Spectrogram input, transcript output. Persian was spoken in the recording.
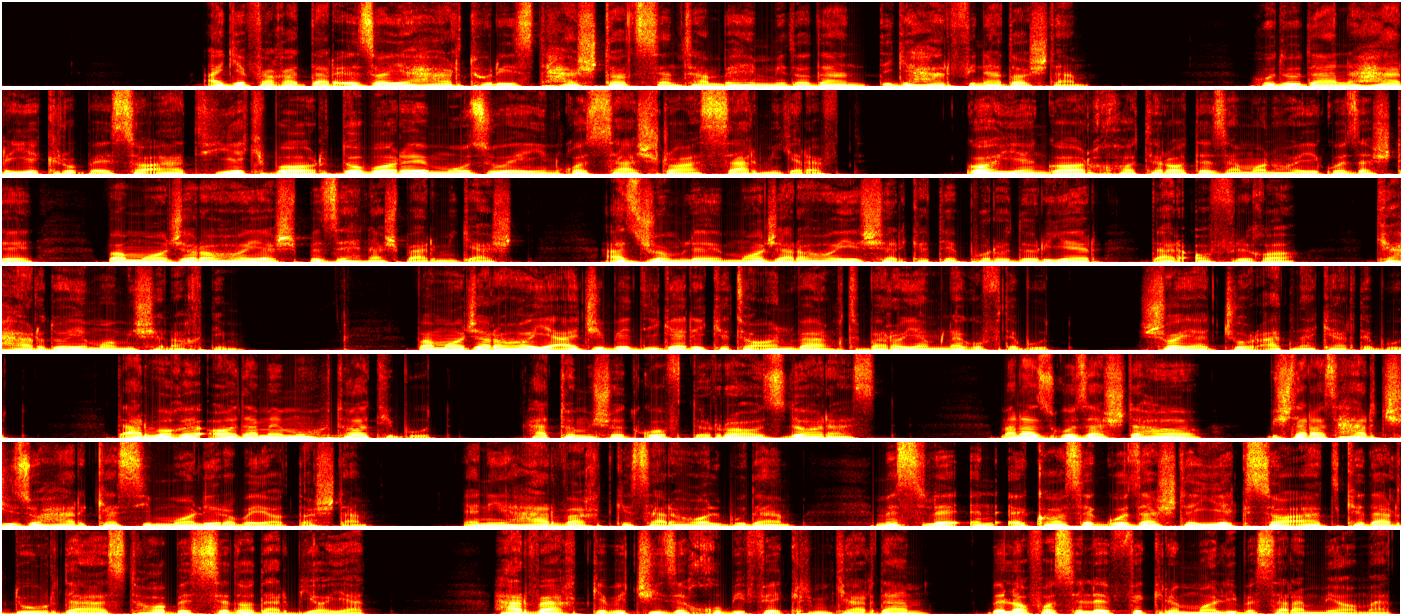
اگه فقط در ازای هر توریست 80 سنتم بهم می‌دادند دیگه حرفی نداشتم. حدوداً هر یک ربع ساعت یک بار دوباره موضوع این قصهش را از سر می گرفت. گاهی انگار خاطرات زمانهای گذشته و ماجراهایش به ذهنش برمیگشت. از جمله ماجراهای شرکت پرودوریر در آفریقا که هر دوی ما می شناختیم و ماجراهای عجیب دیگری که تا آن وقت برایم نگفته بود. شاید جرأت نکرده بود. در واقع آدم محتاطی بود. حتی می‌شد گفت رازدار است. من از گذشته ها بیشتر از هر چیز و هر کسی مالی را به یاد داشتم. یعنی هر وقت که سر حال بودم مثل انعکاس گذشت یک ساعت که در دست ها به صدا در بیاید. هر وقت که به چیز خوبی فکر می کردم بلافاصله فکر مالی به سرم می آمد.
